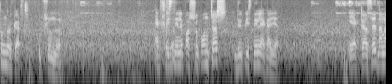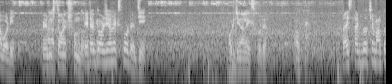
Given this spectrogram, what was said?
সুন্দর কাট খুব সুন্দর। এক পিস নিলে পাঁচশো পঞ্চাশ দুই পিস নিলে এক হাজার। এই একটা আছে দানা বডি ফেব্রিক্সটা অনেক সুন্দর। এটা কি অরিজিনাল এক্সপোর্টের জি। অরিজিনাল এক্সপোর্টের ওকে প্রাইস থাকবে হচ্ছে মাত্র?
